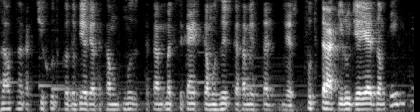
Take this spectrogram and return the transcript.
za okna tak cichutko dobiega taka, muzy- taka meksykańska muzyczka, tam jest ten, wiesz, food truck i ludzie jedzą. Pi, pi.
